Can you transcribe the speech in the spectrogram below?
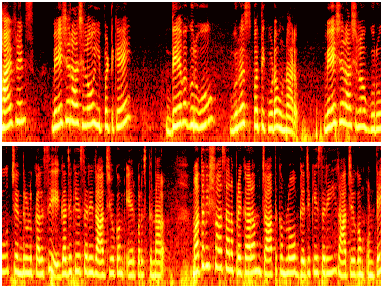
హాయ్ ఫ్రెండ్స్ మేషరాశిలో ఇప్పటికే దేవగురువు బృహస్పతి కూడా ఉన్నారు. మేషరాశిలో గురు చంద్రులు కలిసి గజకేసరి రాజయోగం ఏర్పరుస్తున్నారు. మత విశ్వాసాల ప్రకారం జాతకంలో గజకేసరి రాజయోగం ఉంటే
